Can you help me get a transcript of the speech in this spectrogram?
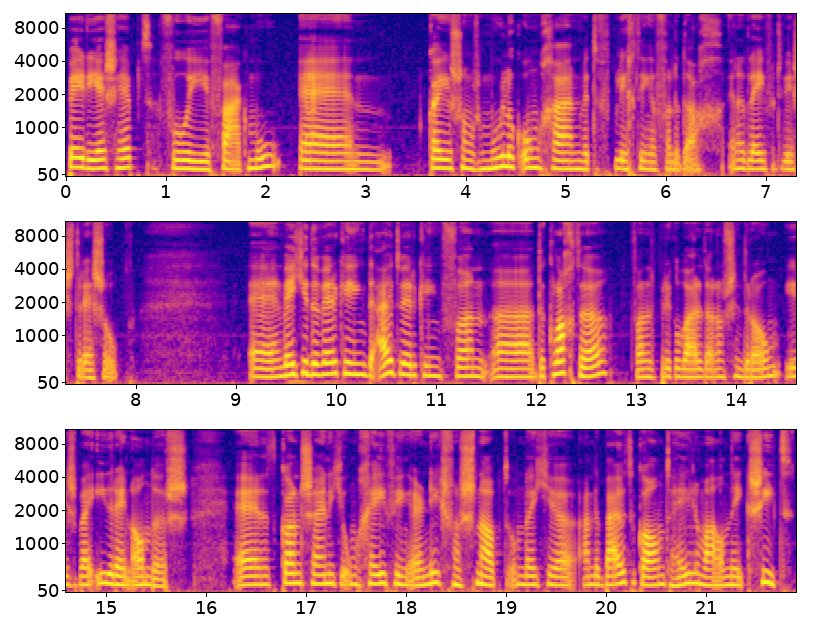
PDS hebt, voel je je vaak moe en kan je soms moeilijk omgaan met de verplichtingen van de dag. En het levert weer stress op. En weet je, de, werking, de uitwerking van uh, de klachten van het prikkelbare darmsyndroom is bij iedereen anders. En het kan zijn dat je omgeving er niks van snapt, omdat je aan de buitenkant helemaal niks ziet.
